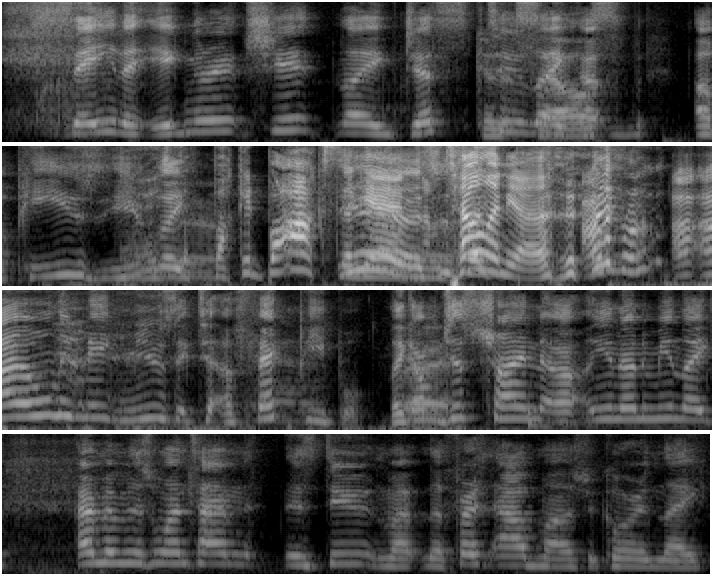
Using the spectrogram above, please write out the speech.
say the ignorant shit, like just to like uh, sells? Appease you. There's Like the fucking box again. it's I'm telling like- you. I'm, ru- I, I only make music to affect people. Like I'm just trying to, uh, you know what I mean? Like I remember this one time, this dude, my the first album I was recording, like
